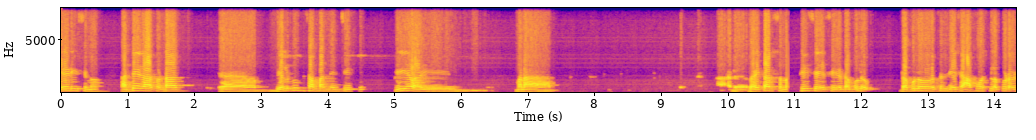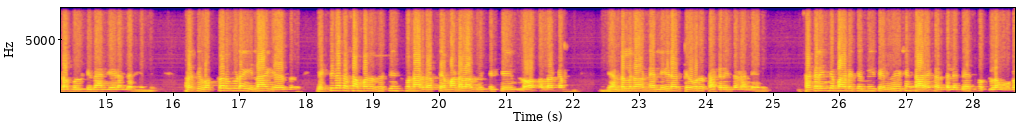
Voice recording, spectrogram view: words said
లేడీస్ను. అంతేకాకుండా వెలుగుకు సంబంధించి మన రైటర్స్ తీసేసి డబ్బులు డబ్బులు వసూలు చేసి ఆ పోస్టులకు కూడా డబ్బులు డిమాండ్ చేయడం జరిగింది. ప్రతి ఒక్కరు కూడా ఇలాగే వ్యక్తిగత సంపద సృష్టించుకున్నారు తప్పితే మండల అభివృద్ధికి లోకల్ జనరల్గా ఉండే లీడర్స్ ఎవరు సహకరించడం లేదు. సహకరించే పాటైతే మీ తెలుగుదేశం కార్యకర్తలు ఫేస్బుక్లో ఒక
